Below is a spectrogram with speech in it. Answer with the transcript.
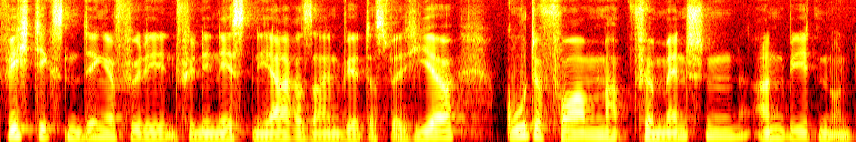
wichtigsten Dinge für die, für die nächsten Jahre sein wird, dass wir hier gute Formen für Menschen anbieten. Und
